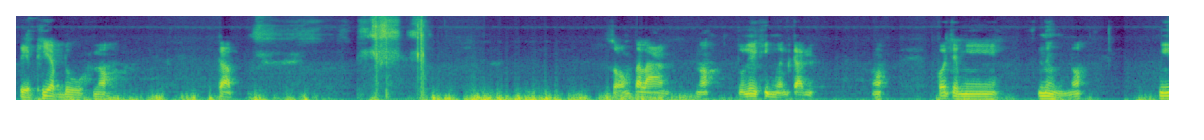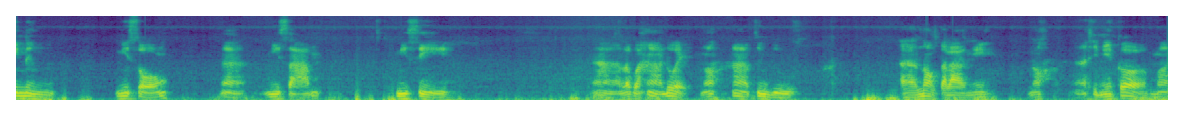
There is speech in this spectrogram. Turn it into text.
เปรียบเทียบดูเนาะกับ องตารางเนาะตัวเลขที่เหมือนกันเนาะก็จะมีหนึ่งเนาะมีหนึ่งมีสองอ่ามีสามมีสี่อ่าแล้วก็ห้าด้วยเนาะห้าซึ่งอยู่อ่านอกตารางนี้เนาะอ่าทีนี้ก็มา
